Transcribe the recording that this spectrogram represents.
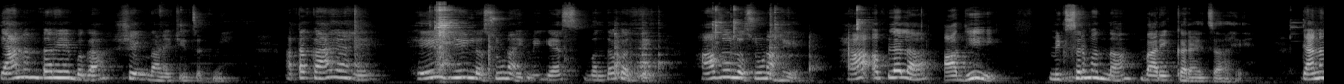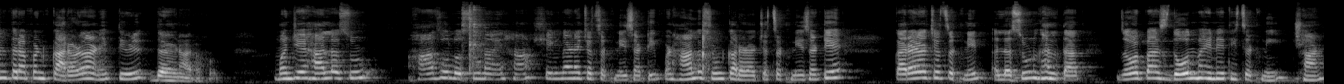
त्यानंतर हे बघा शेंगदाण्याची चटणी. आता काय आहे? हे जे लसूण आहे मी गॅस बंद करते. हा जो लसूण आहे हा आपल्याला आधी मिक्सरमधनं बारीक करायचा आहे. त्यानंतर आपण कारळं आणि तीळ दळणार आहोत. म्हणजे हा लसूण हा जो लसूण आहे हा शेंगदाण्याच्या चटणीसाठी पण हा लसूण कराळाच्या चटणीसाठी आहे. कराळाच्या चटणीत लसूण घालतात. जवळपास दोन महिने ती चटणी छान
